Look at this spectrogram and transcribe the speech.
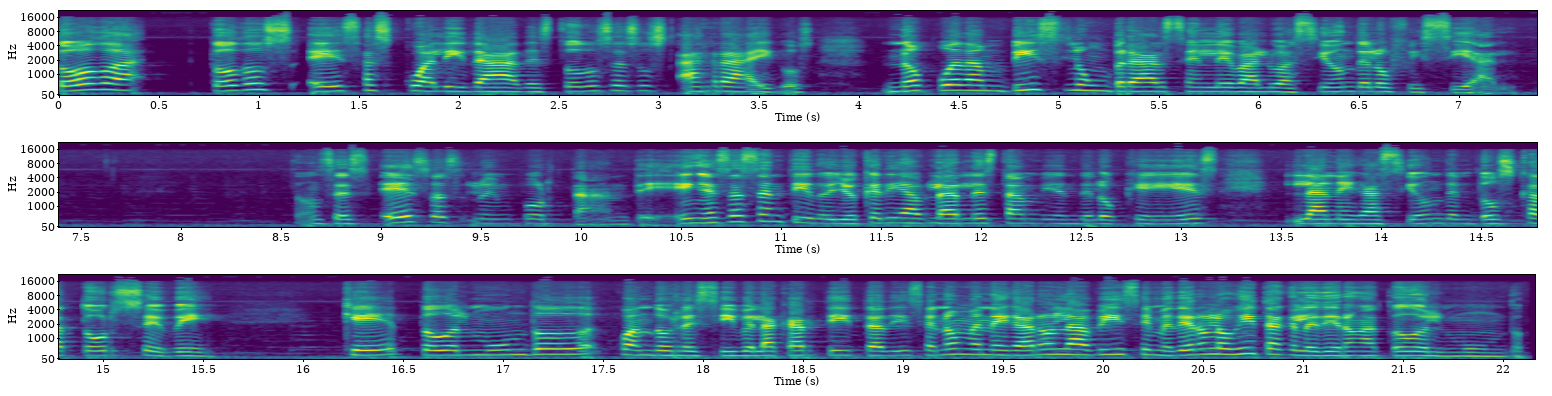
todas esas cualidades, todos esos arraigos no puedan vislumbrarse en la evaluación del oficial. Entonces, eso es lo importante. En ese sentido, yo quería hablarles también de lo que es la negación del 214B que todo el mundo cuando recibe la cartita dice, no, me negaron la visa y me dieron la hojita que le dieron a todo el mundo.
